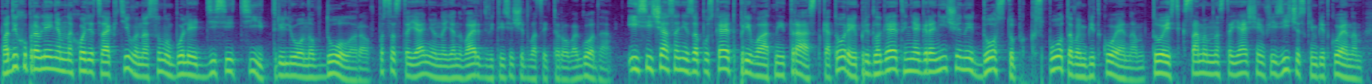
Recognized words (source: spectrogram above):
Под их управлением находятся активы на сумму более 10 триллионов долларов по состоянию на январь 2022 года. И сейчас они запускают приватный траст, который предлагает неограниченный доступ к спотовым биткоинам, то есть к самым настоящим физическим биткоинам –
